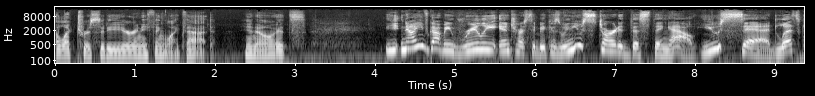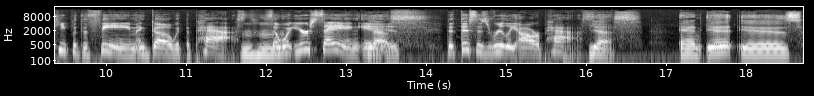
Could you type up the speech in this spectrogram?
electricity or anything like that. You know, it's Now you've got me really interested because when you started this thing out, you said, let's keep with the theme and go with the past. So what you're saying is Yes. that this is really our past. Yes. And it is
